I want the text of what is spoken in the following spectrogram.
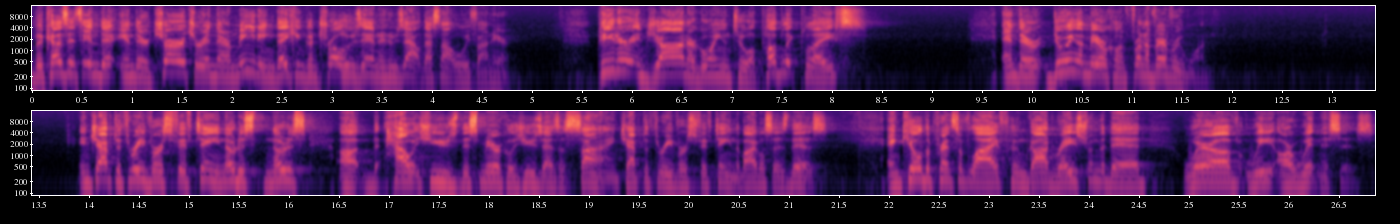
because it's in their in their church or in their meeting, they can control who's in and who's out. That's not what we find here. Peter and John are going into a public place, and they're doing a miracle in front of everyone. In chapter 3, verse 15, notice, notice uh, how it's used, this miracle is used as a sign. Chapter 3, verse 15, the Bible says this And killed the Prince of Life, whom God raised from the dead, whereof we are witnesses.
